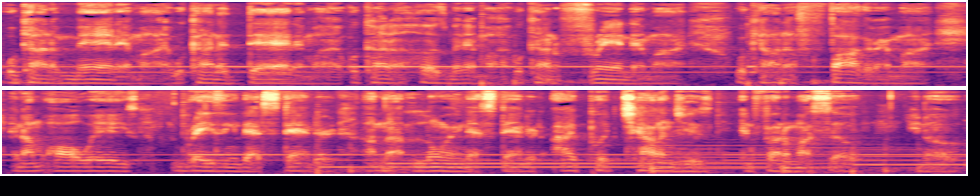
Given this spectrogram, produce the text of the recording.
What kind of man am I? What kind of dad am I? What kind of husband am I? What kind of friend am I? What kind of father am I? And I'm always raising that standard. I'm not lowering that standard. I put challenges in front of myself, you know,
